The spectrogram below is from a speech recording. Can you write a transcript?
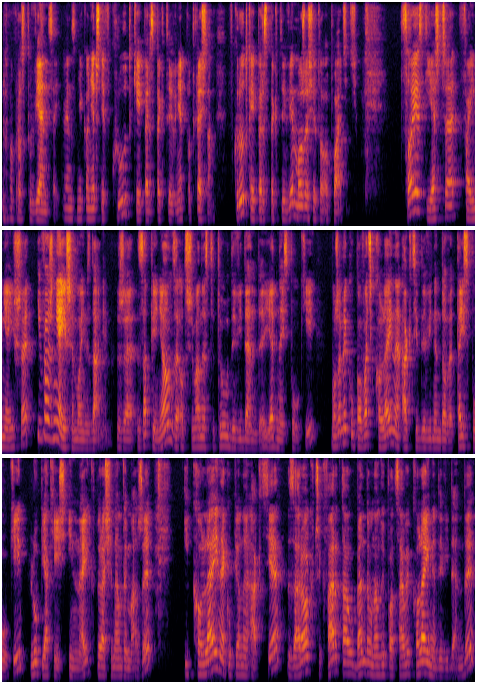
no po prostu więcej. Więc niekoniecznie w krótkiej perspektywie, podkreślam, w krótkiej perspektywie może się to opłacić. Co jest jeszcze fajniejsze i ważniejsze moim zdaniem, że za pieniądze otrzymane z tytułu dywidendy jednej spółki możemy kupować kolejne akcje dywidendowe tej spółki lub jakiejś innej, która się nam wymarzy i kolejne kupione akcje za rok czy kwartał będą nam wypłacały kolejne dywidendy,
